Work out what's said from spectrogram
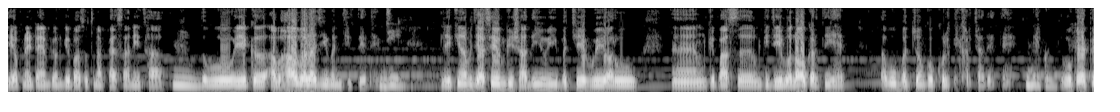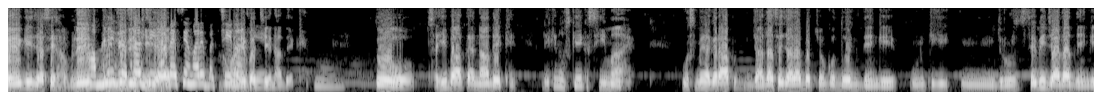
थे अपने टाइम पे उनके पास उतना पैसा नहीं था हम्म, तो वो एक अभाव वाला जीवन जीते थे। जी। लेकिन अब जैसे उनकी शादी हुई बच्चे हुए और वो उनके पास उनकी जेब अलाउ करती है अब वो बच्चों को खुल के खर्चा देते हैं। बिल्कुल। वो कहते हैं कि जैसे हमने हमने जैसा देखी है वैसे हमारे बच्चे हमारे ना। बच्चे ना देखें। हम्म, तो सही बात है, ना देखें। लेकिन उसकी एक सीमा है। उसमें अगर आप ज़्यादा से ज़्यादा बच्चों को देंगे, उनकी ज़रूरत से भी ज़्यादा देंगे,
